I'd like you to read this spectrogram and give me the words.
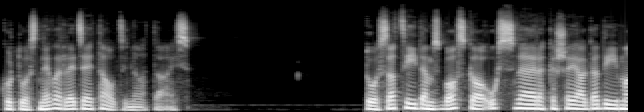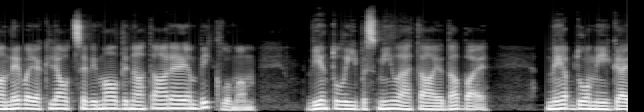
kur tos nevar redzēt audzinātājs. To sacīdams Bosko uzsvēra, ka šajā gadījumā nevajag ļaut sevi maldināt ārējam biklumam, vientulības mīlētāja dabai, neapdomīgai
